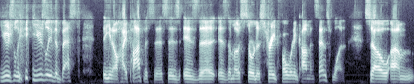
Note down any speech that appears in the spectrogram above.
usually usually the best you know hypothesis is is the is the most sort of straightforward and common sense one so um,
